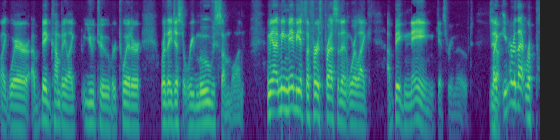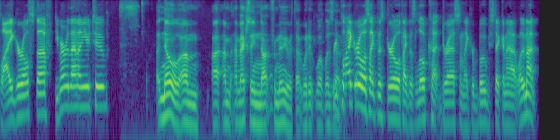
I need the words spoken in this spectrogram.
like where a big company like YouTube or Twitter where they just remove someone. I mean, I mean maybe it's the first precedent where like a big name gets removed. Yeah. Like you remember that Reply Girl stuff? Do you remember that on YouTube? Uh, no, um, I, I'm I'm actually not familiar with that. What it, what was that? Reply Girl was like this girl with like this low cut dress and like her boobs sticking out. Well, not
